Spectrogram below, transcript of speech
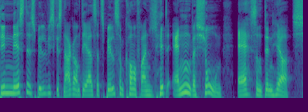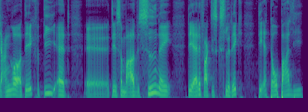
Det næste spil, vi skal snakke om, det er altså et spil, som kommer fra en lidt anden version af sådan den her genre, og det er ikke fordi, at øh, det er så meget ved siden af. Det er det faktisk slet ikke. Det er dog bare lige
